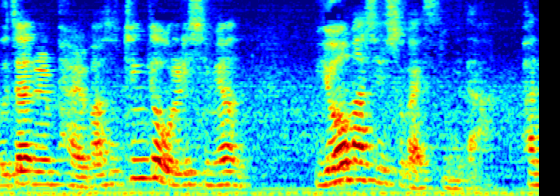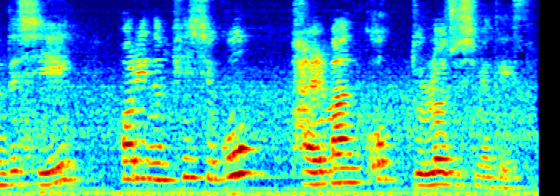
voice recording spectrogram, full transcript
의자를 밟아서 튕겨 올리시면 위험하실 수가 있습니다. 반드시 허리는 펴시고 발만 꾹 눌러주시면 되겠습니다.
